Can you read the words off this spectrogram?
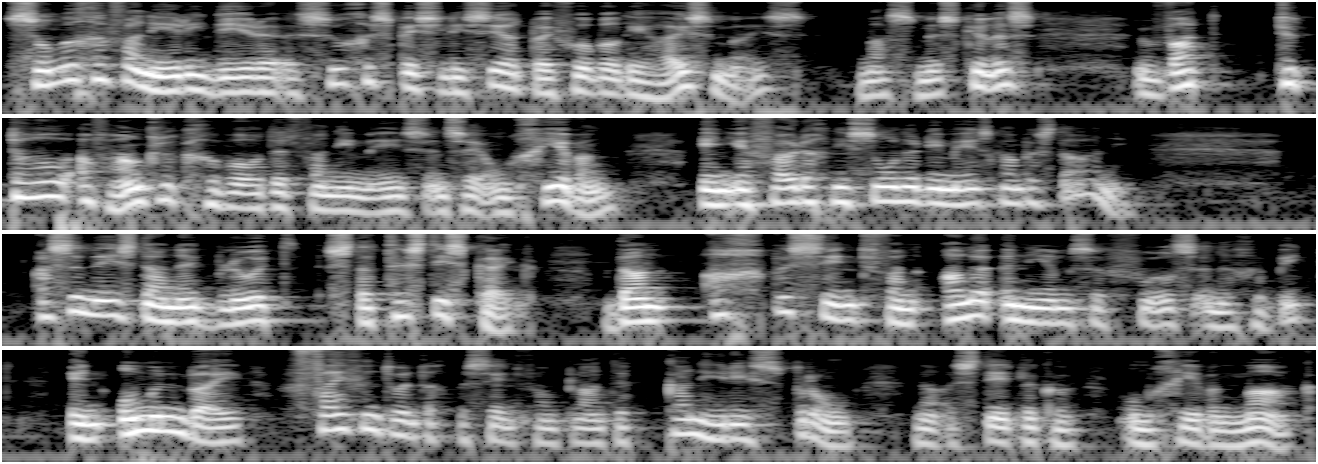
Sommige van hierdie diere is so gespesialiseer, byvoorbeeld die huismuis, Mus musculus, wat totaal afhanklik geword het van die mens in sy omgewing en eenvoudig nie sonder die mens kan bestaan nie. As 'n mens dan net bloot statisties kyk, dan 8% van alle inheemse voëls in 'n gebied en om en by 25% van plante kan hierdie sprong na 'n stedelike omgewing maak.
